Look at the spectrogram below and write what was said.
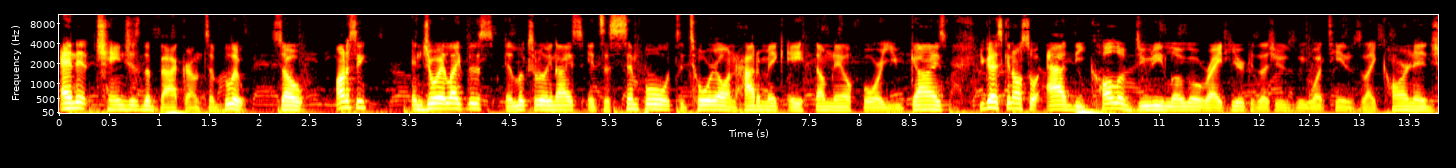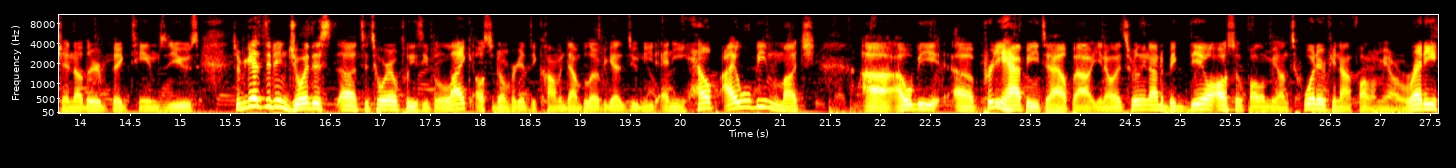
and it changes the background to blue. So honestly, enjoy it like this. It looks really nice. It's a simple tutorial on how to make a thumbnail for you guys. You guys can also add the Call of Duty logo right here because that's usually what teams like Karnage and other big teams use. So if you guys did enjoy this uh, tutorial, please leave a like. Also, don't forget to comment down below if you guys do need any help. I will be much uh, I will be uh, pretty happy to help out. You know, it's really not a big deal. Also, follow me on Twitter if you're not following me already.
